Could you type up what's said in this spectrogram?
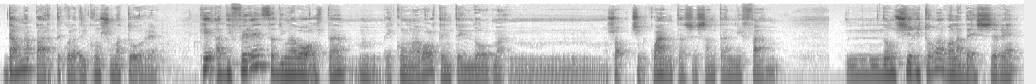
da una parte quella del consumatore, che a differenza di una volta, mm, e con una volta intendo, ma, mm, non so, 50-60 anni fa, non si ritrovavano ad essere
